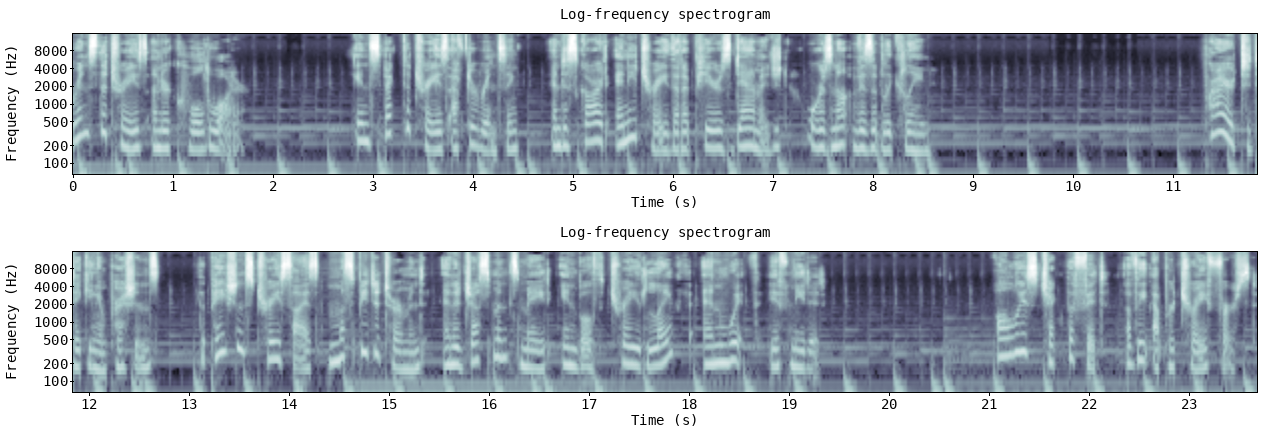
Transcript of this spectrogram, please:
rinse the trays under cold water. Inspect the trays after rinsing and discard any tray that appears damaged or is not visibly clean. Prior to taking impressions, the patient's tray size must be determined and adjustments made in both tray length and width if needed. Always check the fit of the upper tray first.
